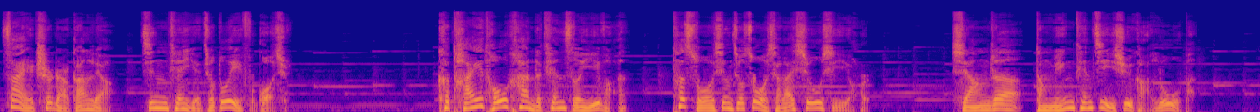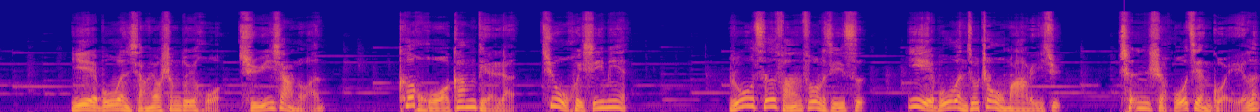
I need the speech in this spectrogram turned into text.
再吃点干粮，今天也就对付过去。可抬头看着天色已晚，他索性就坐下来休息一会儿，想着等明天继续赶路吧。叶不问想要生堆火取一下暖，可火刚点燃就会熄灭。如此反复了几次，叶不问就咒骂了一句：“真是活见鬼了！”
